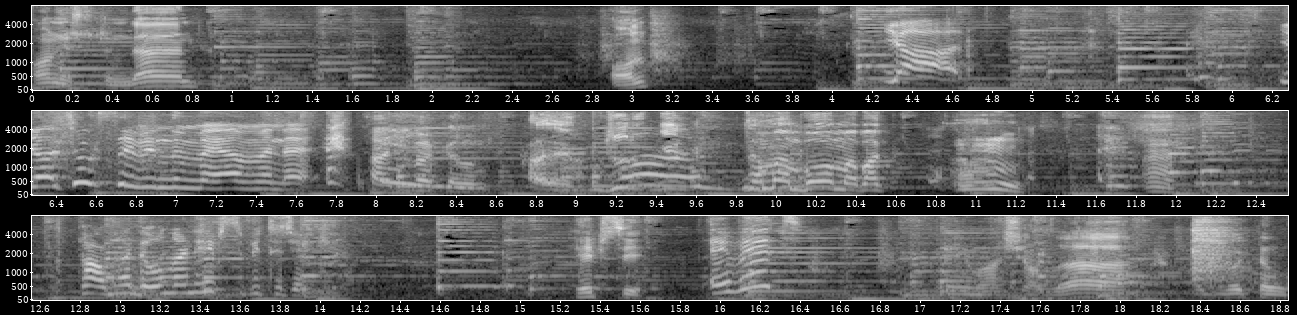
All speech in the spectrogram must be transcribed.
on üstünden on. Ya. Ya çok sevindim beğenmene. Hadi bakalım. Hadi, dur. Tamam boğma bak. Tamam hadi onların hepsi bitecek. Hepsi. Evet. Ey maşallah. Hadi bakalım.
